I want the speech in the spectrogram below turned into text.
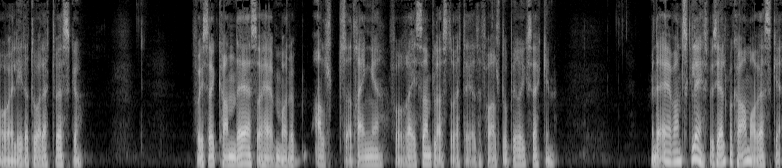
og ei lita toalettveske. For hvis jeg kan det, så har jeg på en måte alt jeg trenger for å reise en plass, da vet jeg at jeg får alt oppi ryggsekken. Men det er vanskelig, spesielt med kameraveske.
